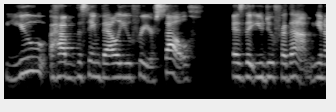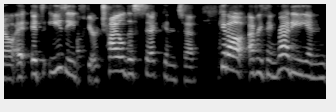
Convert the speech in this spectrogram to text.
you have the same value for yourself as that you do for them. You know, it's easy if your child is sick and to get all, everything ready and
